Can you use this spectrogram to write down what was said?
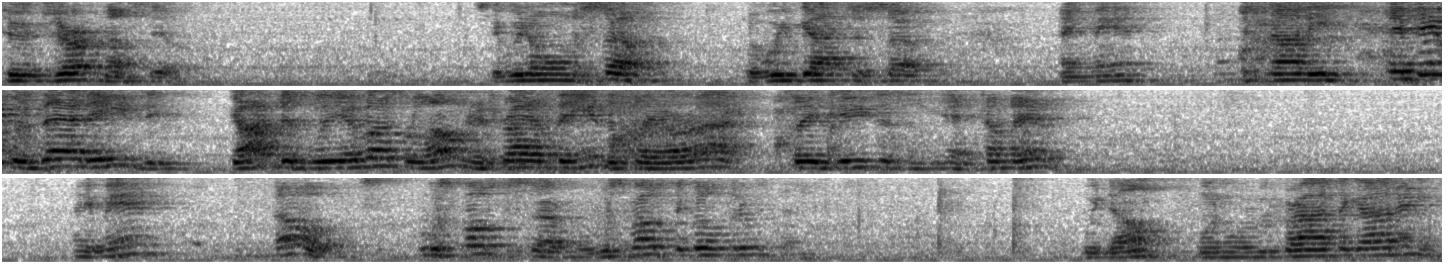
to exert myself. See, we don't want to suffer, but we've got to suffer. Amen? It's not easy. If it was that easy, God just leave us alone it's right at the end to say, all right, save Jesus and, and come to heaven. Amen? No, we're supposed to suffer. We're supposed to go through things. We don't when we cry to God anyway.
